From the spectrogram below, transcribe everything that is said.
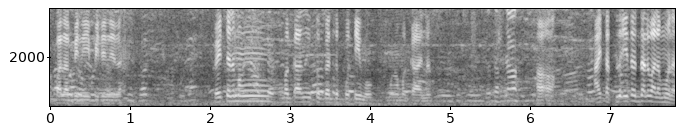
pala binibili nila. Kahit namang magkano ito ganda puti mo? Mga magkano? Tatlo. Oo. Ay, tatlo. Itong dalawa lang muna.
